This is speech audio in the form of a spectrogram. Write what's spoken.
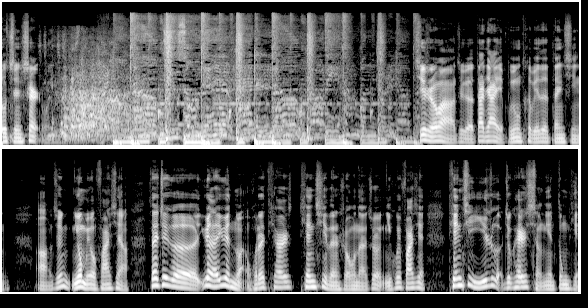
都真事儿。其实吧，这个大家也不用特别的担心啊。就你有没有发现啊，在这个越来越暖和的天儿天气的时候呢，就是你会发现天气一热就开始想念冬天。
